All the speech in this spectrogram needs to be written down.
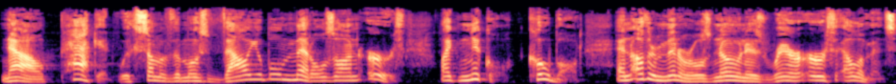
Now pack it with some of the most valuable metals on Earth, like nickel, cobalt, and other minerals known as rare earth elements.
